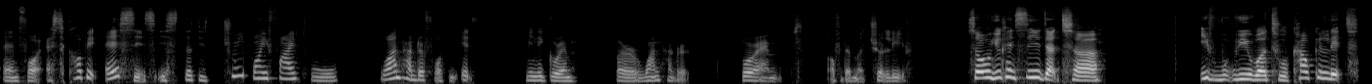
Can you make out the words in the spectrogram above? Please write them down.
And for ascorbic acids, it's 33.5 to 148 milligram per 100 grams of the mature leaf. So you can see that uh, if we were to calculate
